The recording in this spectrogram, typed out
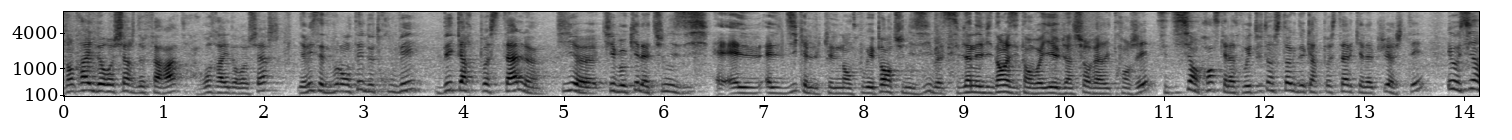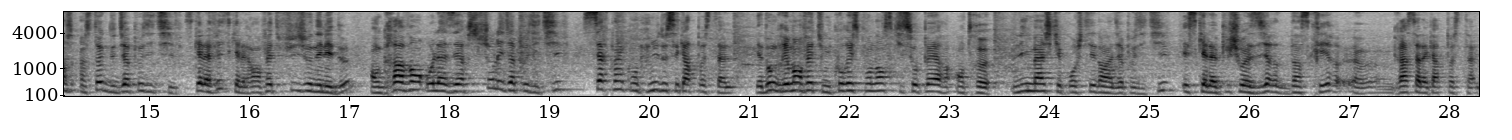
dans le travail de recherche de Farah, un gros travail de recherche, il y avait cette volonté de trouver des cartes postales qui, euh, qui évoquaient la Tunisie. elle, elle dit qu'elle n'en trouvait pas en Tunisie, bah, c'est bien évident, elles étaient envoyées bien sûr vers l'étranger. C'est ici en France qu'elle a trouvé tout un stock de cartes postales qu'elle a pu acheter et aussi un, stock de diapositives. Ce qu'elle a fait, c'est qu'elle a en fait fusionné les deux en gravant au laser sur les diapositives certains contenus de ces cartes postales. Il y a donc vraiment en fait une correspondance qui s'opère entre l'image qui est projetée dans la diapositive et ce qu'elle a pu choisir d'inscrire euh, grâce à la carte postale.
